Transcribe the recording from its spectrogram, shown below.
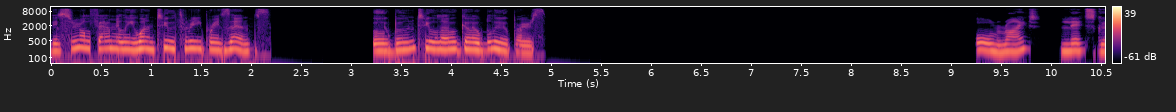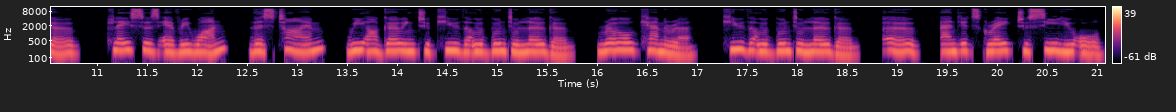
The Searle Family 123 presents Ubuntu logo bloopers. Alright, let's go. Places everyone, this time, we are going to cue the Ubuntu logo. Roll camera. Cue the Ubuntu logo. Oh, and it's great to see you all.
